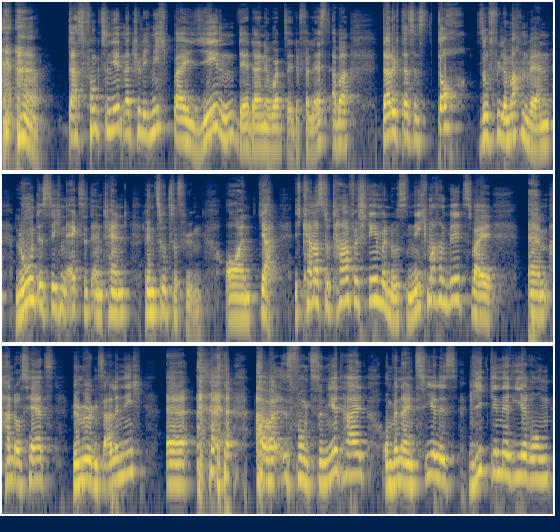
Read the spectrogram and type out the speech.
das funktioniert natürlich nicht bei jedem, der deine Webseite verlässt, aber dadurch, dass es doch so viele machen werden, lohnt es sich ein Exit Intent hinzuzufügen. Und ja, ich kann das total verstehen, wenn du es nicht machen willst, weil ähm, Hand aufs Herz, wir mögen es alle nicht. Äh, aber es funktioniert halt und wenn dein Ziel ist Lead-Generierung,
